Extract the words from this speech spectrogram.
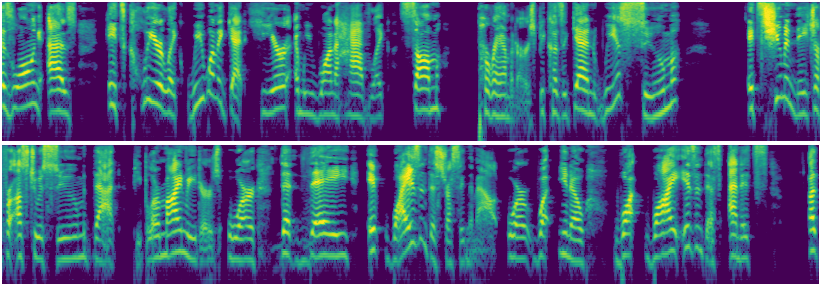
as long as it's clear like we want to get here and we want to have like some parameters because again, we assume it's human nature for us to assume that people are mind readers or mm-hmm. that they it why isn't this stressing them out or what you know what why isn't this and it's uh,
